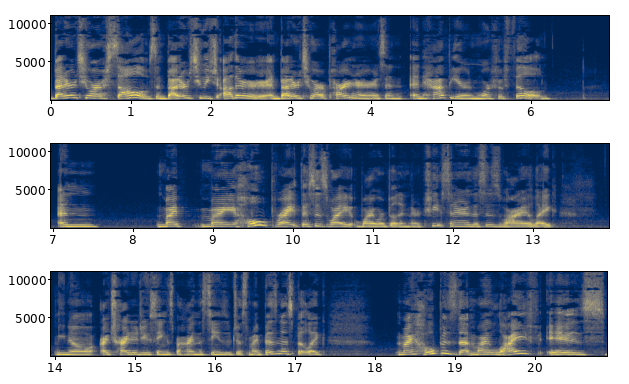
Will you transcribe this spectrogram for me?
better to ourselves and better to each other and better to our partners and, and happier and more fulfilled. And my my hope, right? This is why why we're building the retreat center. This is why like you know, I try to do things behind the scenes of just my business, but like my hope is that my life is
